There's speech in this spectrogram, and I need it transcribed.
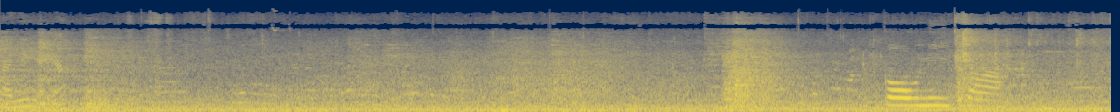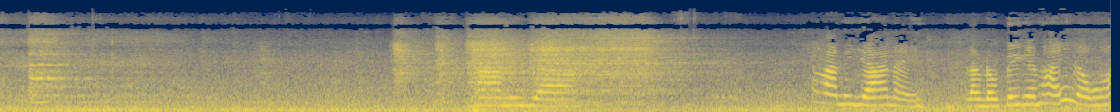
là như vậy á. Konica Mania Cái này, lần đầu tiên em thấy luôn á.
